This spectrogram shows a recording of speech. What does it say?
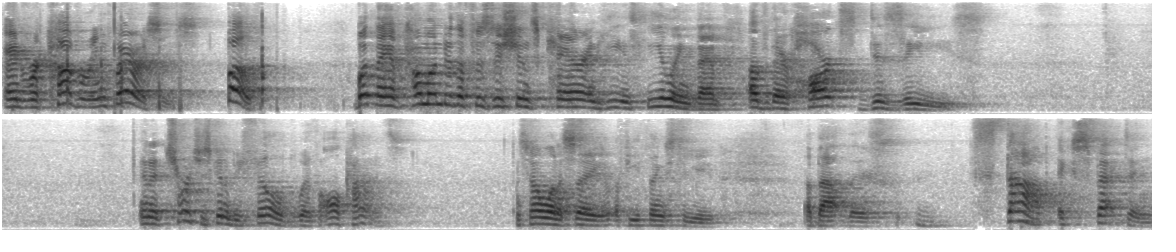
and recovering Pharisees. Both. But they have come under the physician's care, and he is healing them of their heart's disease. And a church is going to be filled with all kinds. And so I want to say a few things to you about this. Stop expecting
